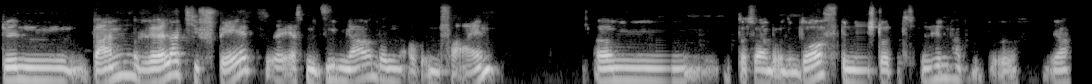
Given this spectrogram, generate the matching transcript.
bin dann relativ spät, äh, erst mit sieben Jahren, dann auch im Verein. Ähm, das war bei uns im Dorf, bin ich dort hin, hab, äh, ja,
